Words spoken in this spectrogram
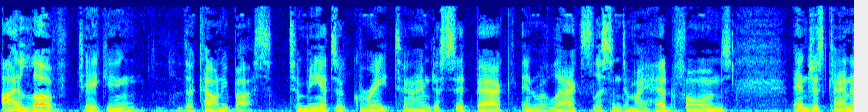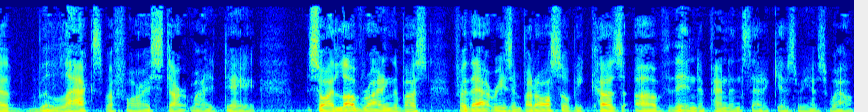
I love taking the county bus. To me, it's a great time to sit back and relax, listen to my headphones, and just kind of relax before I start my day. So I love riding the bus for that reason, but also because of the independence that it gives me as well.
